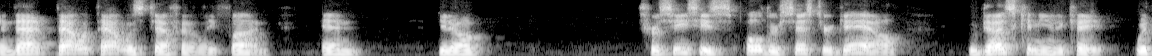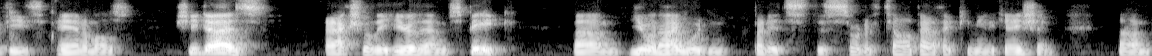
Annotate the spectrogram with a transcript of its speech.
and that that that was definitely fun. And you know, for Cece's older sister Gail, who does communicate with these animals, she does actually hear them speak. Um, you and I wouldn't, but it's this sort of telepathic communication. Um,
